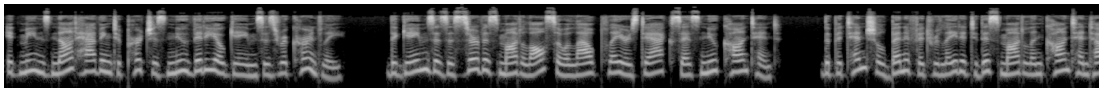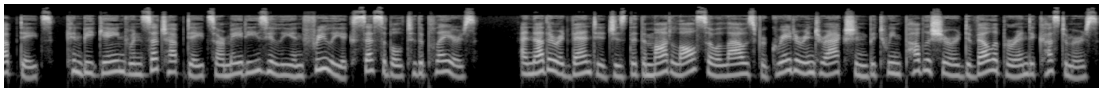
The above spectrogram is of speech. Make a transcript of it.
it means not having to purchase new video games as recurrently. The games as a service model also allow players to access new content. The potential benefit related to this model and content updates can be gained when such updates are made easily and freely accessible to the players. Another advantage is that the model also allows for greater interaction between publisher or developer and the customers.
